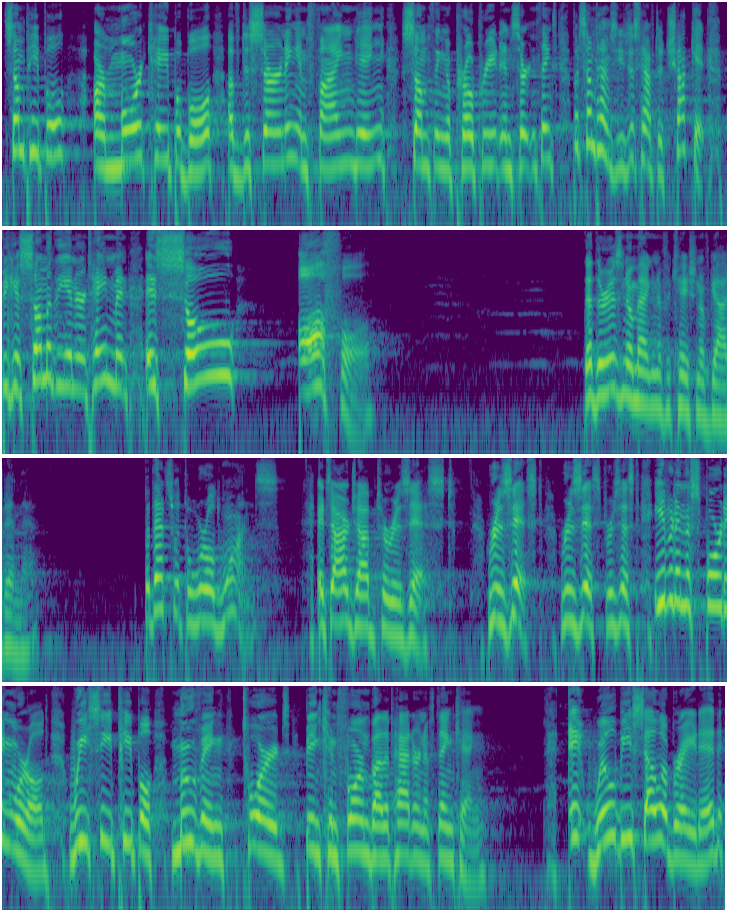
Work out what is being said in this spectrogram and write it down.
Some people are more capable of discerning and finding something appropriate in certain things, but sometimes you just have to chuck it because some of the entertainment is so awful that there is no magnification of God in that. But that's what the world wants. It's our job to resist. Resist, resist, resist. Even in the sporting world, we see people moving towards being conformed by the pattern of thinking. It will be celebrated,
